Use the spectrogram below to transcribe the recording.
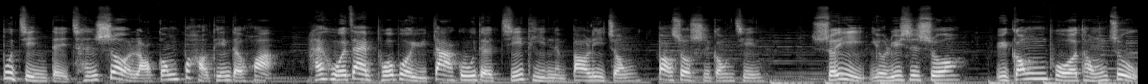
不仅得承受老公不好听的话，还活在婆婆与大姑的集体冷暴力中，暴瘦十公斤。所以有律师说，与公婆同住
